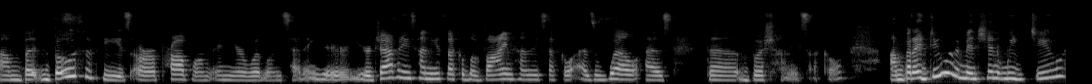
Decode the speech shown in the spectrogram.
um, but both of these are a problem in your woodland setting. Your, your Japanese honeysuckle, the vine honeysuckle, as well as the bush honeysuckle. Um, but I do want to mention we do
